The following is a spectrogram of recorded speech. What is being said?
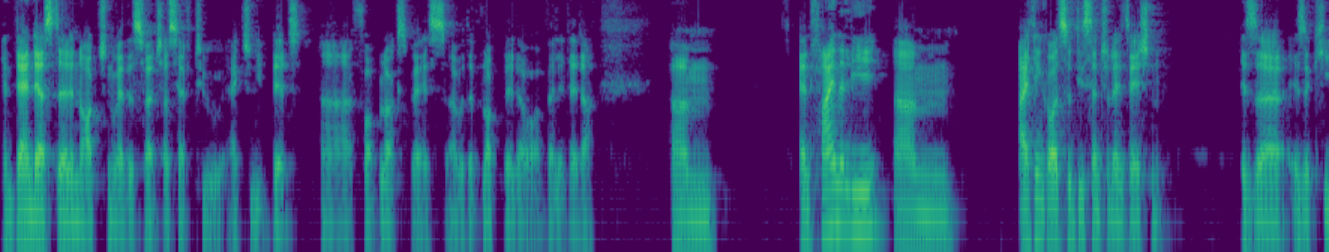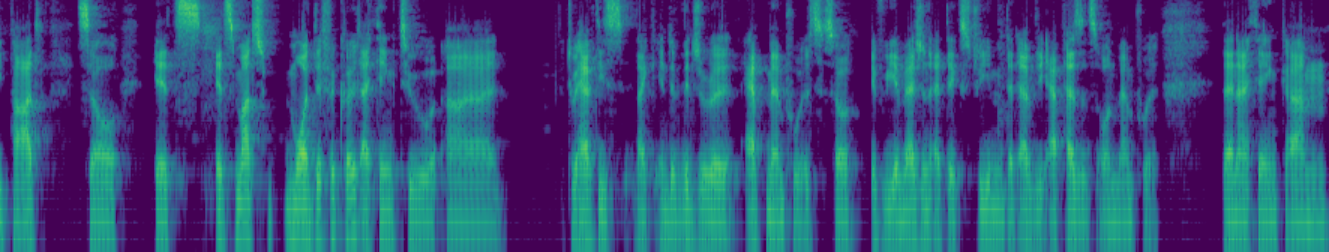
and then there's still an auction where the searchers have to actually bid uh, for block space uh, with a block builder or validator. Um, and finally, um, I think also decentralization is a is a key part. So it's it's much more difficult, I think, to uh, to have these like individual app mempools. So if we imagine at the extreme that every app has its own mempool, then I think um,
